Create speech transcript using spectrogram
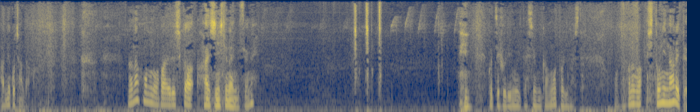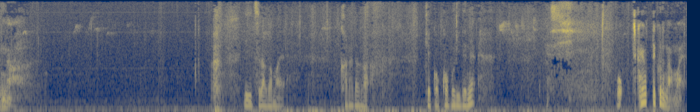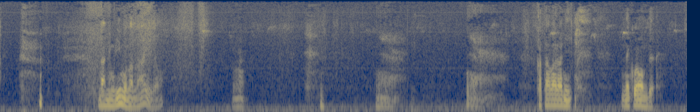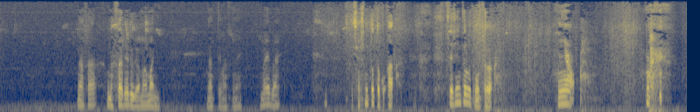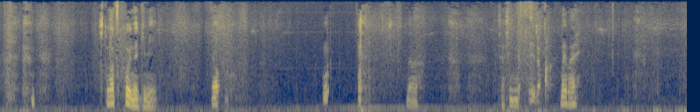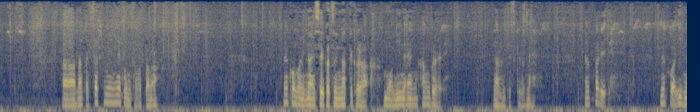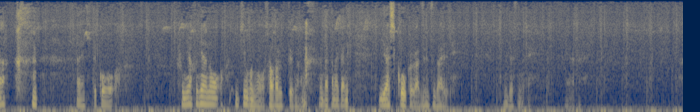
あ、猫ちゃんだ。7本のファイルしか配信してないんですよね。こっち振り向いた瞬間を撮りました。なかなか人に慣れてんな。いい面構え。体が結構小ぶりでね。よし。お、近寄ってくるな、お前。何もいいものはないよ。うん。ねえ。ねえ。傍らに寝転んで、なさ、なされるがままになってますね。バイバイ。写真撮っとこう。あ、写真撮ろうと思ったら、にゃ 人懐っこいね、君。よだから、写真が、よいしょ。バイバイ。あーなんか久しぶりに猫に触ったな。猫のいない生活になってからもう2年半ぐらいなるんですけどね。やっぱり猫はいいな。ああやってこう、ふにゃふにゃの生き物を触るっていうのは なかなかに癒し効果が絶大ですね。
